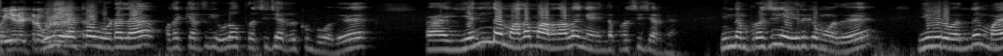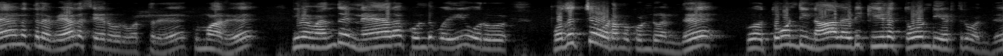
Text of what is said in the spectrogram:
உயிரற்ற உடல். உயிரற்ற உடலை புதைக்கிறதுக்கு இவ்வளோ ப்ரொசீஜர் இருக்கும்போது எந்த மதமாக இருந்தாலும் இங்கே இந்த ப்ரொசீஜருங்க இந்த ப்ரொசீஜர் இருக்கும்போது இவர் வந்து மயானத்தில் வேலை செய்கிற ஒரு ஒருத்தர் குமார் இவன் வந்து நேராக கொண்டு போய் ஒரு புதைச்ச உடம்பு கொண்டு வந்து தோண்டி நாலு அடி கீழே தோண்டி எடுத்துட்டு வந்து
